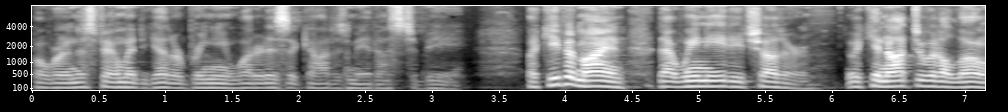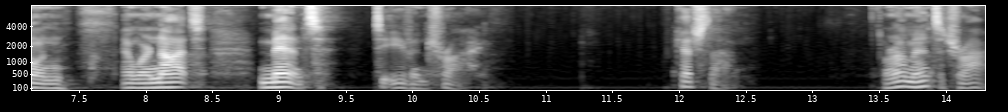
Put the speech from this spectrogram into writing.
but we're in this family together bringing what it is that God has made us to be. But keep in mind that we need each other. We cannot do it alone, and we're not meant to even try. Catch that. We're not meant to try.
